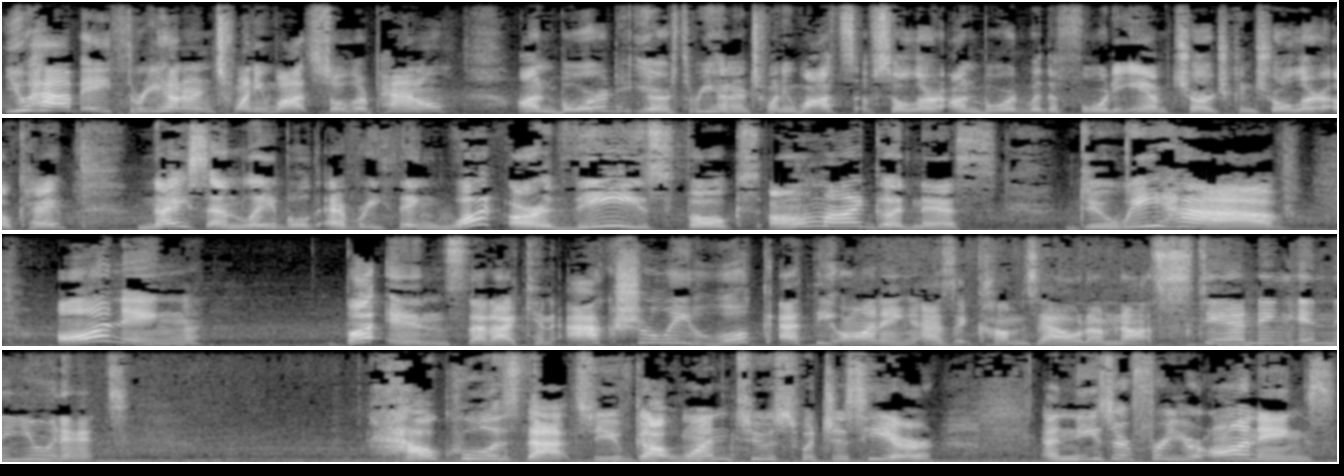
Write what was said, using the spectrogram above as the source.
You have a 320 watt solar panel on board, your 320 watts of solar on board with a 40 amp charge controller, okay? Nice and labeled everything. What are these, folks? Oh my goodness. Do we have awning buttons that I can actually look at the awning as it comes out? I'm not standing in the unit. How cool is that? So you've got one, two switches here, and these are for your awnings,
